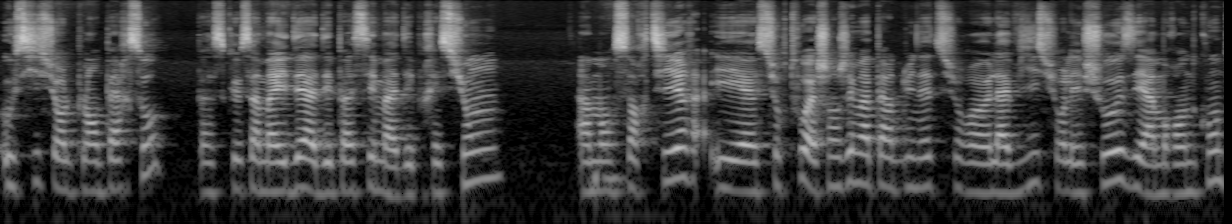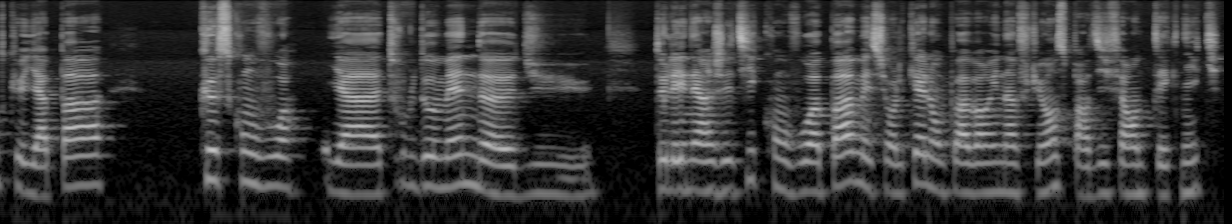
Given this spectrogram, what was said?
aussi sur le plan perso, parce que ça m'a aidé à dépasser ma dépression, à m'en sortir et euh, surtout à changer ma paire de lunettes sur euh, la vie, sur les choses et à me rendre compte qu'il n'y a pas que ce qu'on voit. Il y a tout le domaine euh, du, de l'énergétique qu'on voit pas, mais sur lequel on peut avoir une influence par différentes techniques.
